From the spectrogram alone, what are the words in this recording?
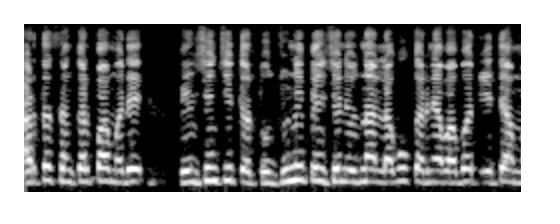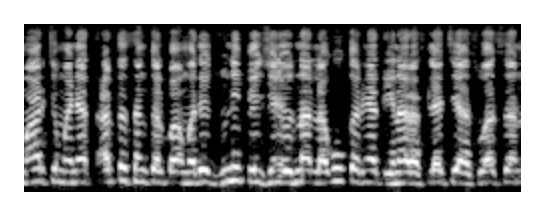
अर्थसंकल्पामध्ये पेन्शनची तरतूद जुनी पेन्शन योजना लागू करण्याबाबत येत्या मार्च महिन्यात अर्थसंकल्पामध्ये जुनी पेन्शन योजना लागू करण्यात येणार असल्याचे आश्वासन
